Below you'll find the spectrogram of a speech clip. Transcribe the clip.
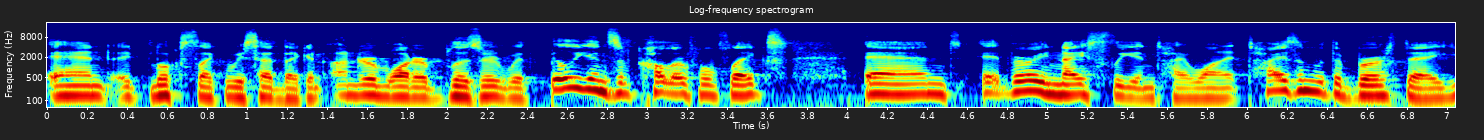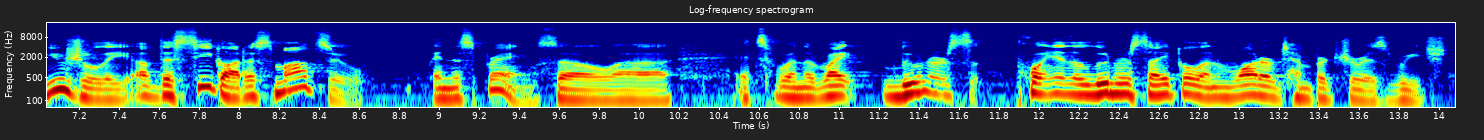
and it looks like we said, like an underwater blizzard with billions of colorful flakes. And it very nicely in Taiwan, it ties in with the birthday, usually, of the sea goddess Matsu in the spring. So uh, it's when the right lunar point in the lunar cycle and water temperature is reached.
